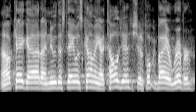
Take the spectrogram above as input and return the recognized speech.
Okay, God, I knew this day was coming. I told you, you should have put me by a river.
